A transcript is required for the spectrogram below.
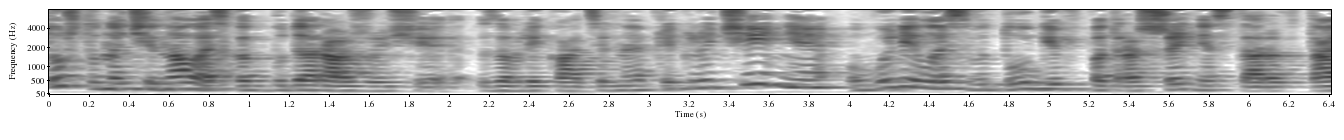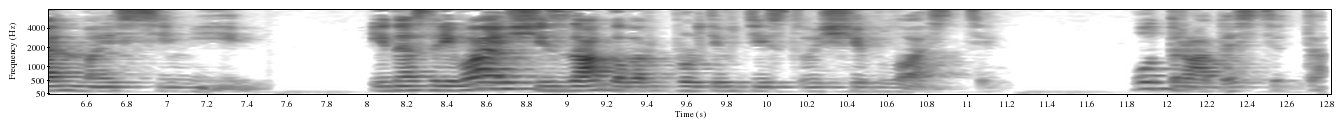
То, что начиналось как будоражащее завлекательное приключение, вылилось в итоге в потрошение старых тайн моей семьи и назревающий заговор против действующей власти. Вот радость-то.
